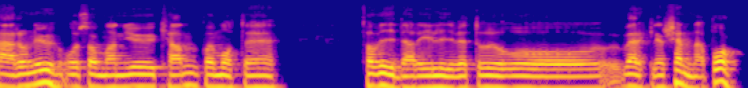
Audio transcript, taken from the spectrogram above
här och nu och som man ju kan på en måte ta vidare i livet och, och verkligen känna på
